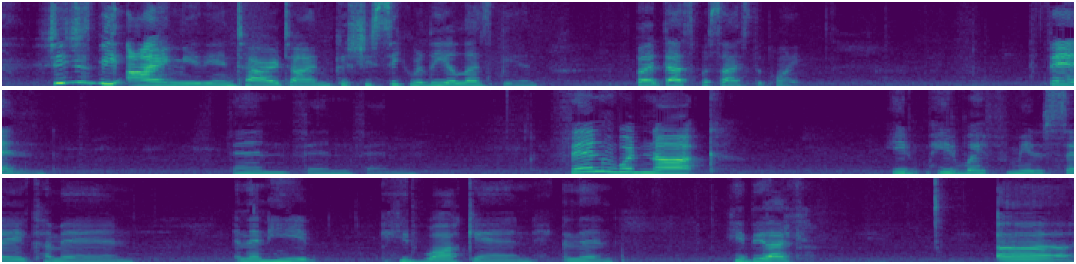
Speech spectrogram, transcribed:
she'd just be eyeing me the entire time because she's secretly a lesbian. But that's besides the point. Finn. Finn, Finn, Finn. Finn would knock he'd he'd wait for me to say come in, and then he'd he'd walk in, and then he'd be like, uh,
